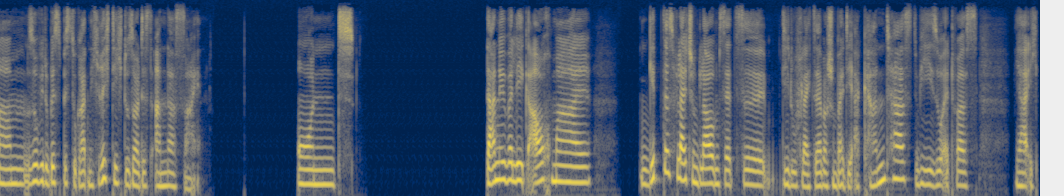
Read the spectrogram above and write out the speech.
ähm, so wie du bist, bist du gerade nicht richtig, du solltest anders sein. Und dann überleg auch mal, gibt es vielleicht schon Glaubenssätze, die du vielleicht selber schon bei dir erkannt hast, wie so etwas, ja, ich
